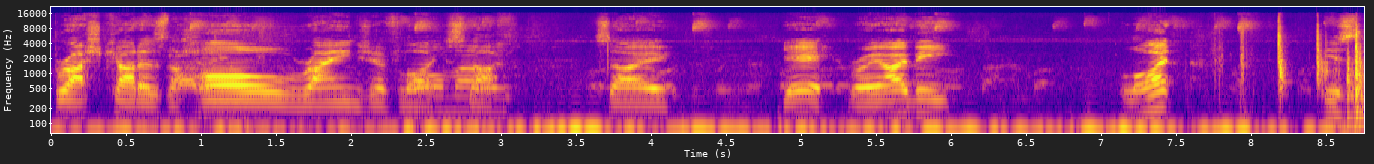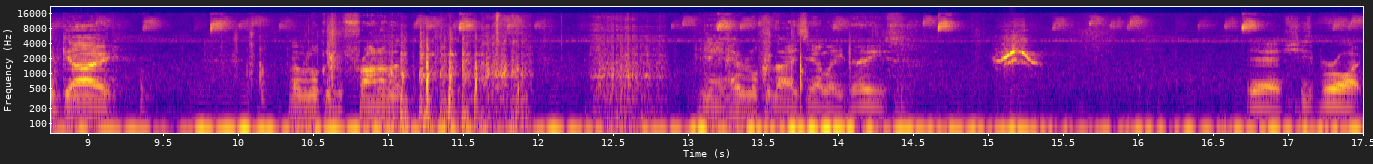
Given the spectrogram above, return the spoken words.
brush cutters, the whole range of like stuff. So yeah, Ryobi light is the go. Have a look at the front of it. Yeah, have a look at those LEDs. Yeah, she's bright.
